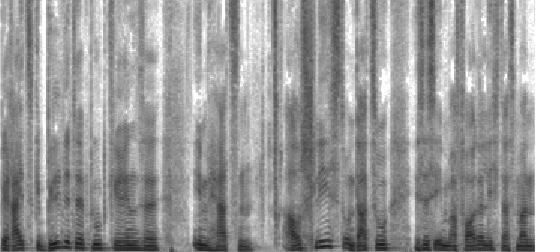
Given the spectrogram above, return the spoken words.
bereits gebildete Blutgerinnsel im Herzen ausschließt. Und dazu ist es eben erforderlich, dass man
